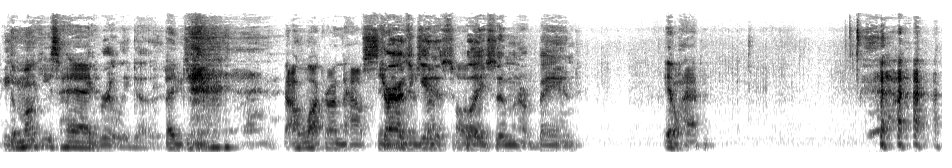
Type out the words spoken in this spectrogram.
He- the Monkees He had. really does. I'll walk around the house singing. Tries to get us to play some in our band. It'll happen.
